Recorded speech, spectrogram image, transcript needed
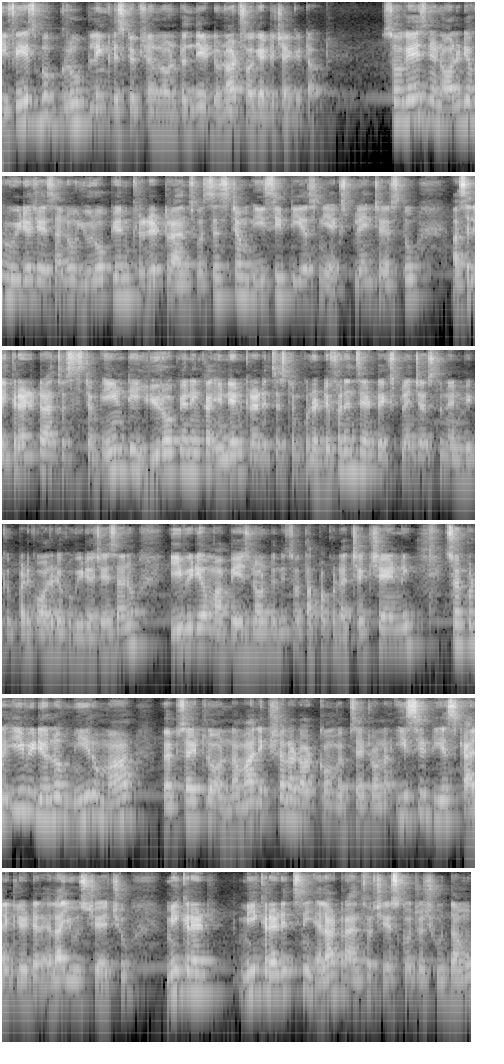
ఈ ఫేస్బుక్ గ్రూప్ లింక్ డిస్క్రిప్షన్లో ఉంటుంది. Do not forget to check it out so guys నేను ఆల్రెడీ ఒక వీడియో చేశాను. యూరోపియన్ క్రెడిట్ ట్రాన్స్ఫర్ సిస్టమ్ ఈసీటీఎస్ని ఎక్స్ప్లెయిన్ చేస్తూ అసలు ఈ క్రెడిట్ ట్రాన్స్ఫర్ సిస్టమ్ ఏంటి? యూరోపియన్ ఇంకా ఇండియన్ క్రెడిట్ సిస్టమ్ కొన్ని డిఫరెన్స్ ఏంటో ఎక్స్ప్లెయిన్ చేస్తూ నేను మీకు ఇప్పటికీ ఆల్రెడీ ఒక వీడియో చేశాను. ఈ వీడియో మా పేజ్లో ఉంటుంది సో తప్పకుండా చెక్ చేయండి. సో ఇప్పుడు ఈ వీడియోలో మీరు మా వెబ్సైట్లో ఉన్న మా నిక్షాల డాట్ కామ్ వెబ్సైట్లో ఉన్న ఈసీటీఎస్ క్యాలిక్యులేటర్ ఎలా యూస్ చేయొచ్చు? మీ క్రెడిట్ మీ క్రెడిట్స్ని ఎలా ట్రాన్స్ఫర్ చేసుకోవచ్చో చూద్దాము.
